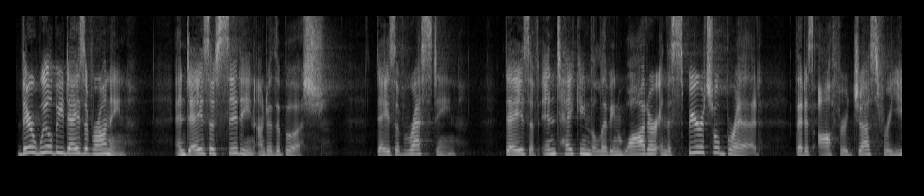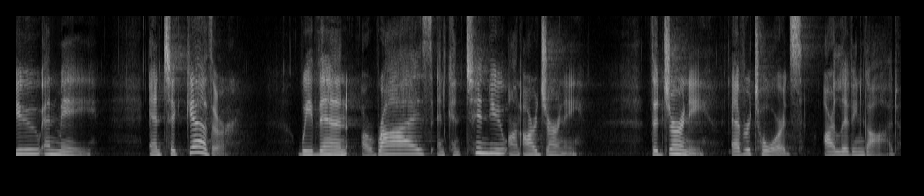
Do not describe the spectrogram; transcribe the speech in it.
There will be days of running and days of sitting under the bush, days of resting, days of intaking the living water and the spiritual bread that is offered just for you and me. And together, we then arise and continue on our journey, the journey ever towards our living God.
